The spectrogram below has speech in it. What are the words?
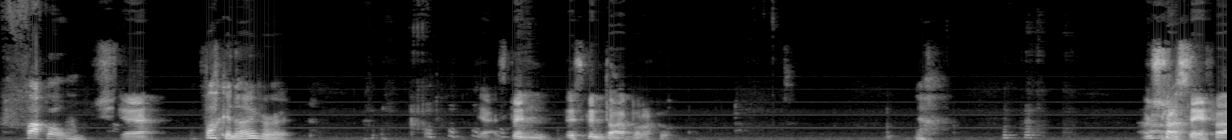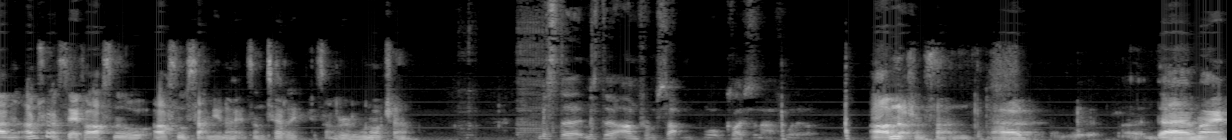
Fuck all. Yeah. Fucking over it. Yeah, it's been it's been diabolical. I'm just trying to see if um, I'm trying to see if Arsenal Arsenal Sutton United's on telly because I really want to watch that. Mister, Mister, I'm from Sutton. Well, close enough. Whatever. Oh, I'm not from Sutton. Uh, uh, my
